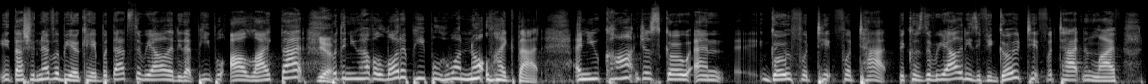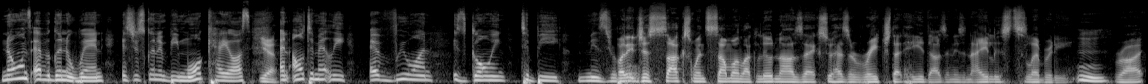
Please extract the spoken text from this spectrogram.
It- that should never be okay. But that's the reality that people are like that. Yeah. But then you have a lot of people who are not like that, and you can't just go and uh, go for tit for tat because the reality is if you go tit for tat in life, no one's ever going to win. It's just going to be more chaos, Yeah. and ultimately everyone is going to be miserable. But it just sucks when someone like Lil Nas X, who has a reach that he does and is an A-list celebrity, Mm. right?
